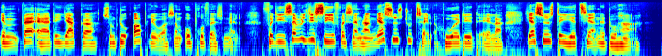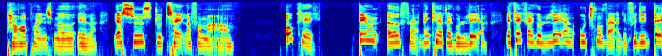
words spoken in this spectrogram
jamen, hvad er det, jeg gør, som du oplever som uprofessionel? Fordi så vil de sige for eksempel, jeg synes, du taler hurtigt, eller jeg synes, det er irriterende, du har powerpoints med, eller jeg synes, du taler for meget. Okay, det er jo en adfærd, den kan jeg regulere. Jeg kan ikke regulere utroværdigt, fordi det,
